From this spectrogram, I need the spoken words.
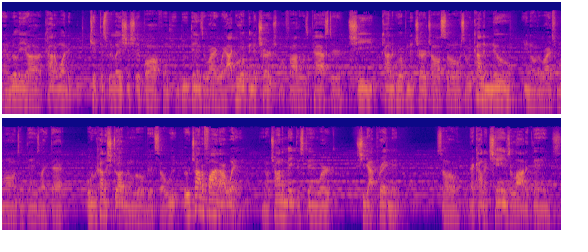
and really uh, kind of wanted to kick this relationship off and, and, do things the right way. I grew up in the church. My father was a pastor. She kind of grew up in the church also. So we kind of knew, you know, the rights from wrongs and things like that. But we were kind of struggling a little bit. So we, we were trying to find our way, you know, trying to make this thing work. She got pregnant. So that kind of changed a lot of things,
